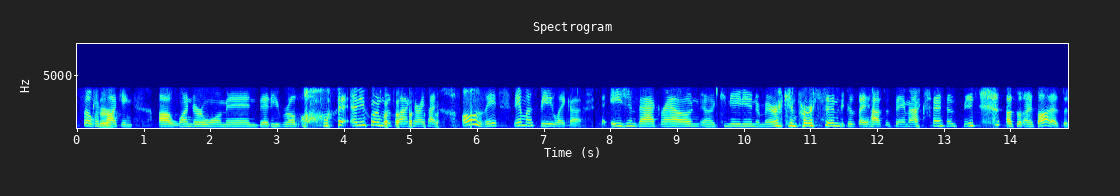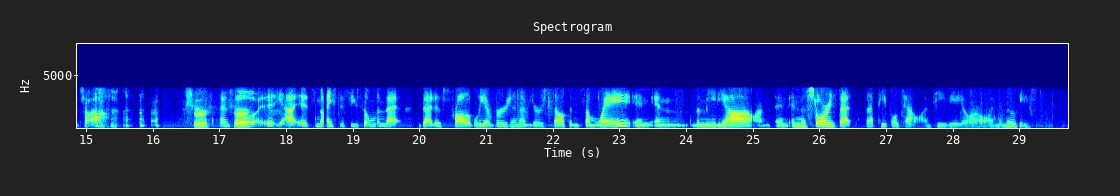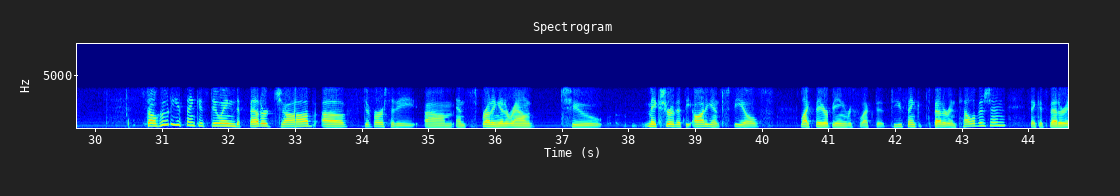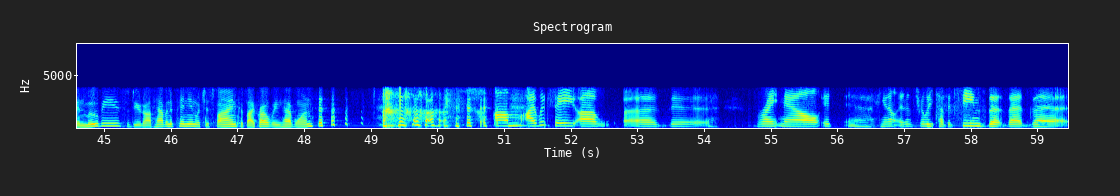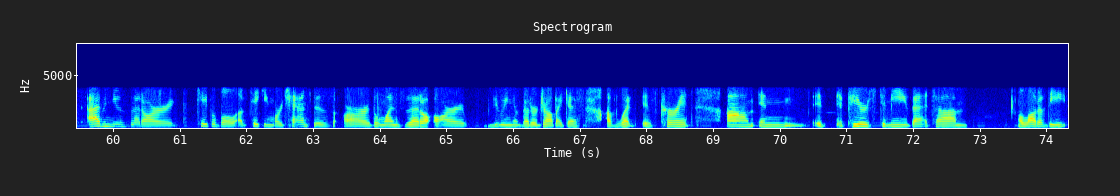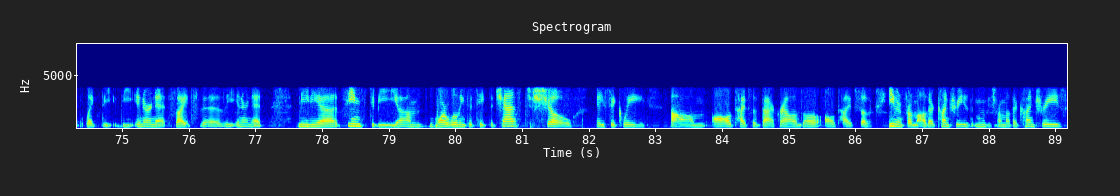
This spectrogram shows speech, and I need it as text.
so we're sure. talking uh Wonder Woman, Betty Rubble, anyone with black hair. I thought, oh, they they must be like a, a Asian background, a Canadian American person because they have the same accent as me. That's what I thought as a child. sure. And sure. so, it, yeah, it's nice to see someone that that is probably a version of yourself in some way in in the media on in, in the stories that that people tell on TV or on the movies. So, who do you think is doing the better job of diversity um, and spreading it around to make sure that the audience feels like they are being reflected? Do you think it's better in television? Think it's better in movies? Do you not have an opinion, which is fine because I probably have one. um, I would say uh, uh, the right now it uh, you know it's really tough. It seems that that the avenues that are capable of taking more chances are the ones that are doing a better job, I guess, of what is current. Um, and it, it appears to me that um, a lot of the like the the internet sites, the the internet media seems to be um, more willing to take the chance to show basically um, all types of backgrounds, all, all types of even from other countries, movies from other countries.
